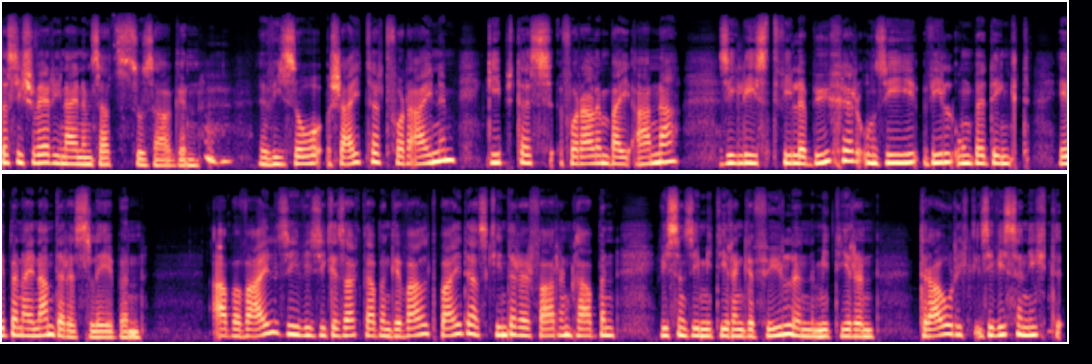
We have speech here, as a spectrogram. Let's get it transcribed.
Das ist schwer in einem Satz zu sagen. Mhm. Wieso scheitert vor einem? Gibt es vor allem bei Anna. Sie liest viele Bücher und sie will unbedingt eben ein anderes Leben. Aber weil sie, wie Sie gesagt haben, Gewalt beide als Kinder erfahren haben, wissen sie mit ihren Gefühlen, mit ihren Traurig, sie wissen nicht,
